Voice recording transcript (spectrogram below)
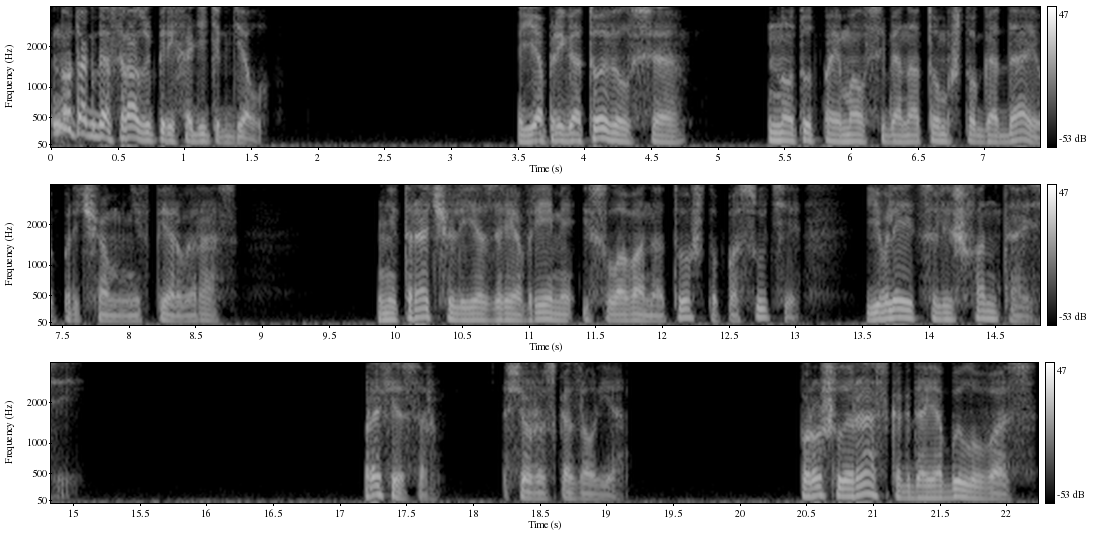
«Ну, тогда сразу переходите к делу». Я приготовился, но тут поймал себя на том, что гадаю, причем не в первый раз. Не трачу ли я зря время и слова на то, что, по сути, является лишь фантазией. «Профессор», — все же сказал я, — «в прошлый раз, когда я был у вас,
